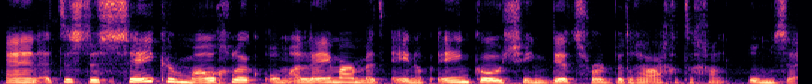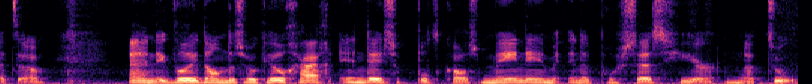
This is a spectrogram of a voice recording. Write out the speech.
En het is dus zeker mogelijk om alleen maar met één op één coaching dit soort bedragen te gaan omzetten. En ik wil je dan dus ook heel graag in deze podcast meenemen in het proces hier naartoe.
